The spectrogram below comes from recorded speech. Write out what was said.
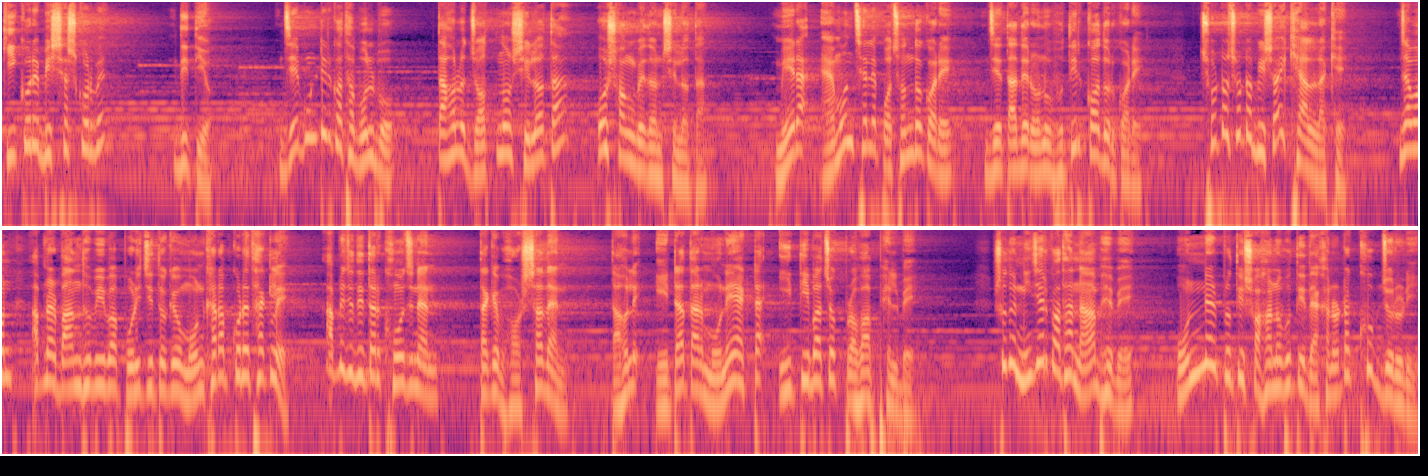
কি করে বিশ্বাস করবে? দ্বিতীয়, যে গুণটির কথা বলব তা হলো যত্নশীলতা ও সংবেদনশীলতা। মেয়েরা এমন ছেলে পছন্দ করে যে তাদের অনুভূতির কদর করে। ছোট ছোট বিষয় খেয়াল রাখে। যেমন, আপনার বান্ধবী বা পরিচিত কেউ মন খারাপ করে থাকলে আপনি যদি তার খোঁজ নেন, তাকে ভরসা দেন, তাহলে এটা তার মনে একটা ইতিবাচক প্রভাব ফেলবে। শুধু নিজের কথা না ভেবে অন্যের প্রতি সহানুভূতি দেখানোটা খুব জরুরি।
